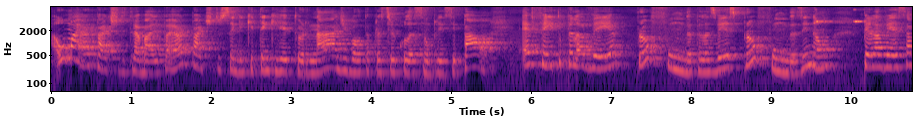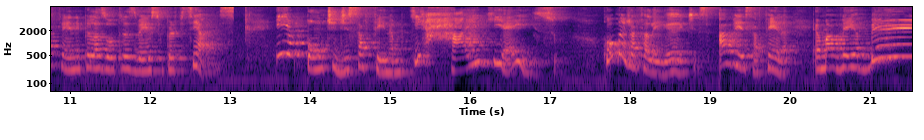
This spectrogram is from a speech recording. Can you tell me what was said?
a maior parte do trabalho, a maior parte do sangue que tem que retornar de volta para a circulação principal é feito pela veia profunda, pelas veias profundas e não pela veia safena e pelas outras veias superficiais. E a ponte de safena? Que raio que é isso? Como eu já falei antes, a veia safena é uma veia bem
